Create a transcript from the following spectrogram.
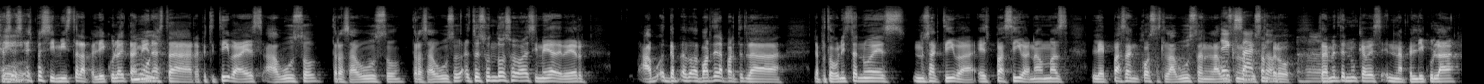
Sí. es, es pesimista la película y también Muy. hasta repetitiva. Es abuso tras abuso tras abuso. Entonces son dos horas y media de ver. Aparte, la, parte, la, la protagonista no es, no es activa, es pasiva. Nada más le pasan cosas, la abusan, la abusan, la abusan, Exacto. pero realmente nunca ves en la película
